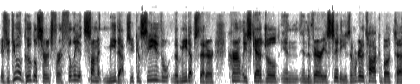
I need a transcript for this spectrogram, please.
if you do a Google search for affiliate summit meetups, you can see the, the meetups that are currently scheduled in in the various cities, and we're going to talk about. Uh,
